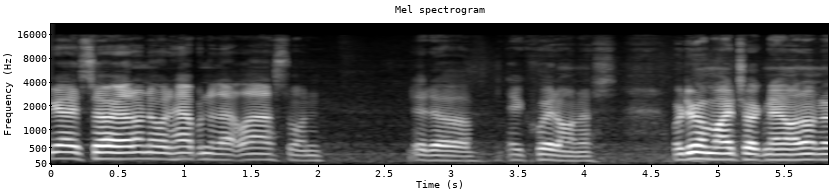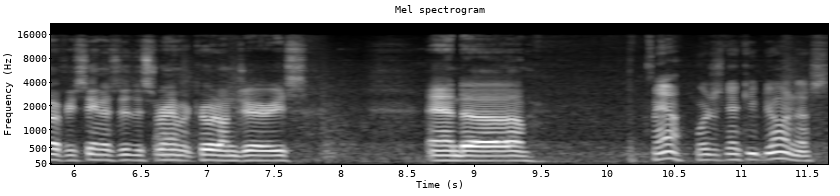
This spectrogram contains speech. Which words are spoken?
guys, sorry, I don't know what happened to that last one. It uh, it quit on us. We're doing my truck now. I don't know if you've seen us do the ceramic coat on Jerry's. And uh, yeah, we're just gonna keep doing this.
